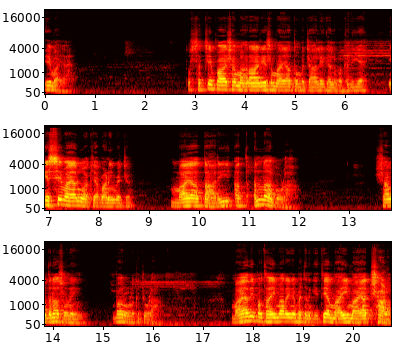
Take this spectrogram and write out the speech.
ਇਹ ਮਾਇਆ ਹੈ। ਤੋ ਸੱਚੇ ਪਾਤਸ਼ਾਹ ਮਹਾਰਾਜ ਇਸ ਮਾਇਆ ਤੋਂ ਬਚਾ ਲੇ ਗੱਲ ਵੱਖਰੀ ਹੈ। ਇਸੇ ਮਾਇਆ ਨੂੰ ਆਖਿਆ ਬਾਣੀ ਵਿੱਚ, ਮਾਇਆ ਧਾਰੀ ਅਤ ਅੰਨਾ ਬੋਲਾ। ਸ਼ਬਦ ਨਾ ਸੁਣੇ ਬਾਹਰੋਂ ਲਕ ਝੋਲਾ। ਮਾਇਆ ਦੀ ਪਰਥਾਈ ਮਹਾਰਾਜ ਨੇ ਬਚਨ ਕੀਤੇ ਆ, ਮਾਈ ਮਾਇਆ ਛਲ।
